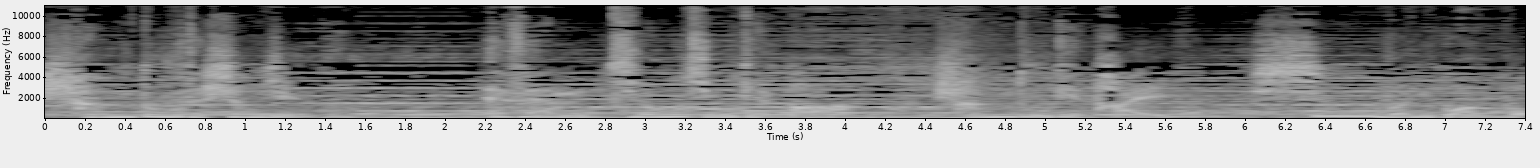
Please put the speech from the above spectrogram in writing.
成都的声音，FM 九九点八，电台新闻广播。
